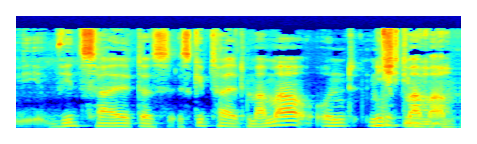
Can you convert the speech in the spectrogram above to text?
Witz halt, dass es gibt halt Mama und nicht, nicht Mama. Mama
